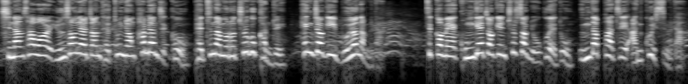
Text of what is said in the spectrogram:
지난 4월 윤석열 전 대통령 파면 직후 베트남으로 출국한 뒤 행적이 묘연합니다. 특검의 공개적인 출석 요구에도 응답하지 않고 있습니다.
